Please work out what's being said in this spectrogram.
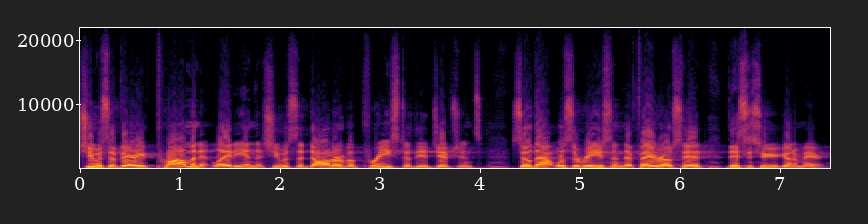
She was a very prominent lady in that she was the daughter of a priest of the Egyptians, so that was the reason that Pharaoh said, This is who you're going to marry.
